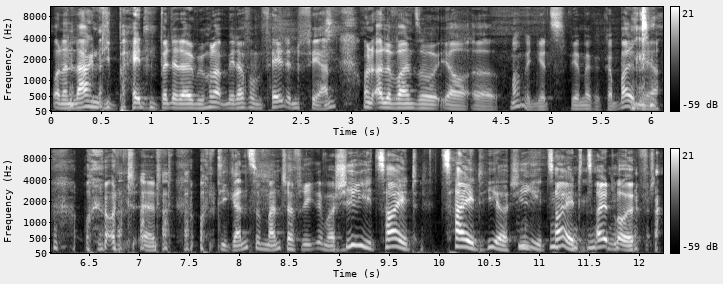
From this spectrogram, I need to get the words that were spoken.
Und dann lagen die beiden Bälle da irgendwie 100 Meter vom Feld entfernt. Und alle waren so, ja, äh, machen wir denn jetzt, wir haben ja gar keinen Ball mehr. Und, äh, und die ganze Mannschaft regt immer, Schiri, Zeit, Zeit, hier, Schiri, Zeit, Zeit läuft.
